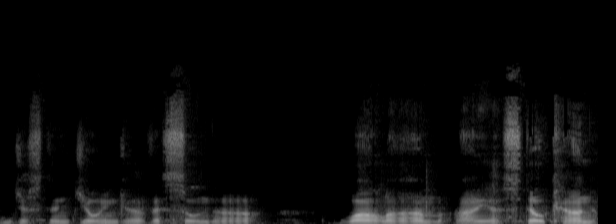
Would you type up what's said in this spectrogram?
I'm just enjoying uh, the sun uh, while um, I uh, still can.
